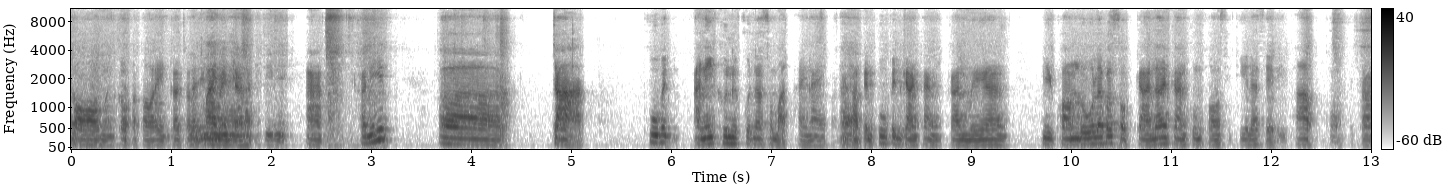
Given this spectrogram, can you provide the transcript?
ชเหมือนกปตเองก็จะมันไม่มาเหมืยัองนไงกันครับที่นี่อะคราวนี้เอ่อจาก ผู้เป็นอันนี้คือคุณสมบัติภายในก่อนนะครับเป็นผู้เป็นกลารทางการเมือง มีความรู้และประสบการณ์ด้านการคุ้มครองสิทธิและเสรีภาพของประชา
